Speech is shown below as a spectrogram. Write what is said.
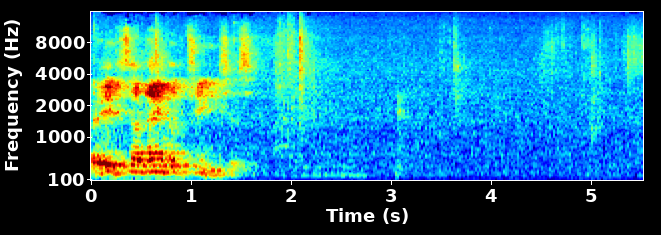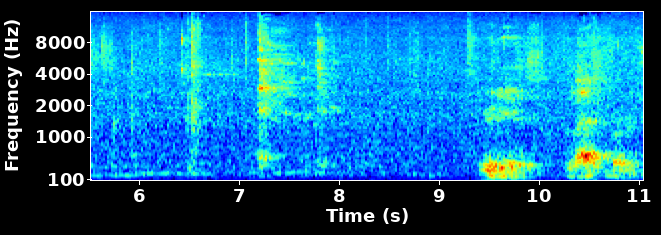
Praise the name of Jesus. Here it is, the last verse.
